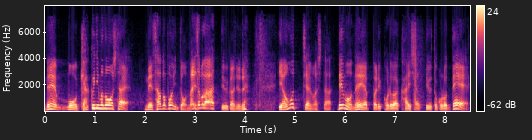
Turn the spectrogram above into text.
ね、もう逆に物申したい。ね、サードポイント、何様だっていう感じでね。いや、思っちゃいました。でもね、やっぱりこれは会社っていうところで、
